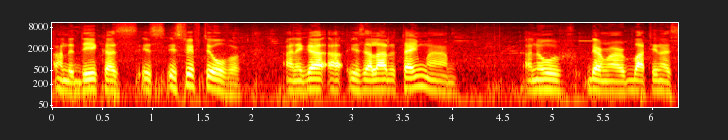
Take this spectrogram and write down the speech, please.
on the day because it's, it's 50 over and it got, uh, it's a lot of time. Um, I know them are batting as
